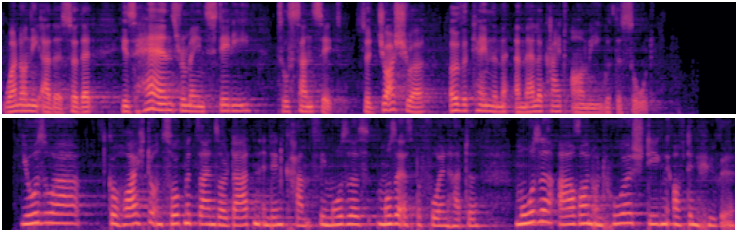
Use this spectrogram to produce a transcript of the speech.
one on the other, so that his hands remained steady till sunset. So Joshua overcame the Amalekite army with the sword. Josua gehorchte und zog mit seinen Soldaten in den Kampf, wie Moses, Mose es befohlen hatte. Mose, Aaron und Hur stiegen auf den Hügel.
